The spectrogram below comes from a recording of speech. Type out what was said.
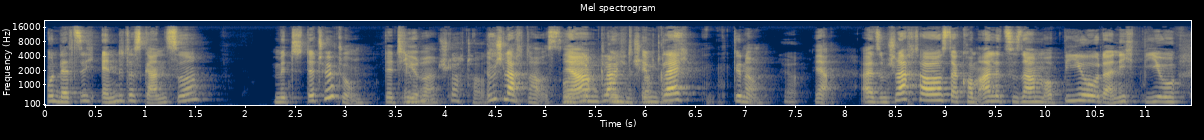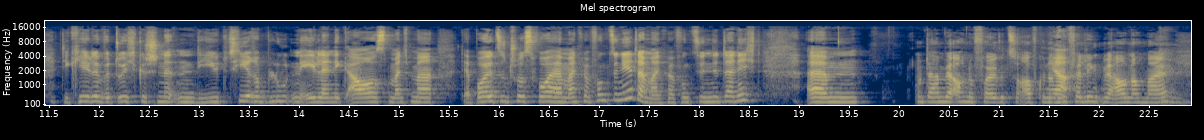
und letztlich endet das Ganze mit der Tötung der Tiere. Im Schlachthaus. Im Schlachthaus, und ja. Im gleichen und Schlachthaus. Im gleich, genau. Ja. ja. Also im Schlachthaus, da kommen alle zusammen, ob Bio oder nicht Bio. Die Kehle wird durchgeschnitten, die Tiere bluten elendig aus. Manchmal der Bolzenschuss vorher, manchmal funktioniert er, manchmal funktioniert er nicht. Ähm, und da haben wir auch eine Folge zu aufgenommen, ja. die verlinken wir auch nochmal. Mhm.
